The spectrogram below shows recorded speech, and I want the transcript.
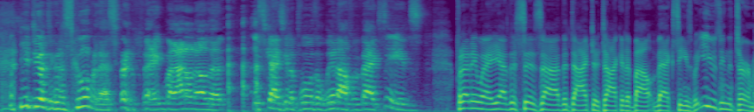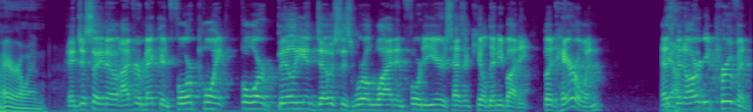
you do have to go to school for that sort of thing, but I don't know that this guy's going to blow the lid off of vaccines. But anyway, yeah, this is uh, the doctor talking about vaccines, but using the term heroin. And just so you know, ivermectin, 4.4 billion doses worldwide in 40 years, hasn't killed anybody. But heroin has Yeah. been already proven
